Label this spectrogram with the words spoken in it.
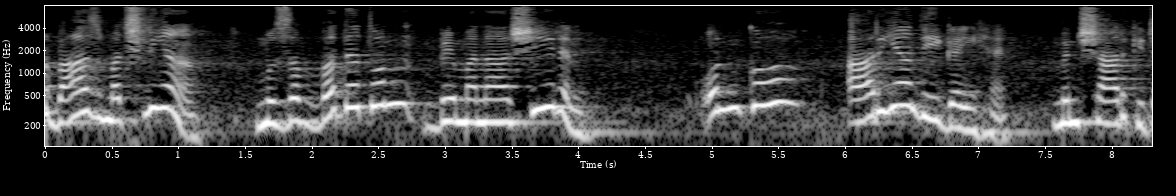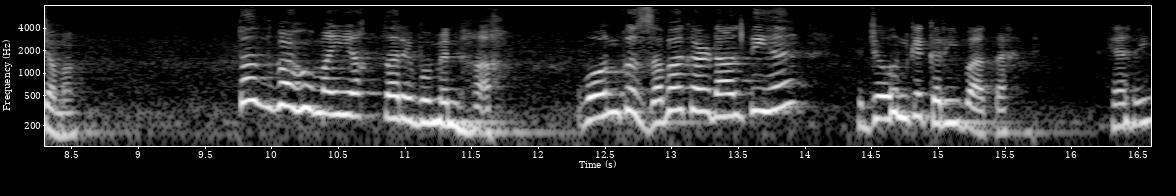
بعض مچھلیاں مزودتن بے مناشیرن ان کو آریاں دی گئی ہیں منشار کی جمع۔ تد بہ یقترب منہا۔ وہ ان کو ذبح کر ڈالتی ہیں جو ان کے قریب آتا ہے۔ یعنی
